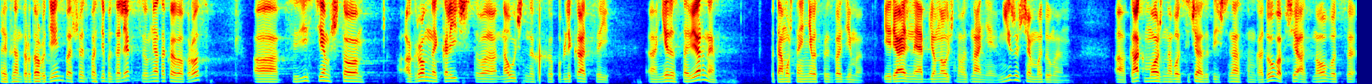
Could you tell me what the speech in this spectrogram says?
Александр, добрый день. Большое спасибо за лекцию. У меня такой вопрос. А, в связи с тем, что огромное количество научных публикаций а, недостоверны, потому что они невоспроизводимы, и реальный объем научного знания ниже, чем мы думаем, а, как можно вот сейчас, в 2017 году, вообще основываться,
